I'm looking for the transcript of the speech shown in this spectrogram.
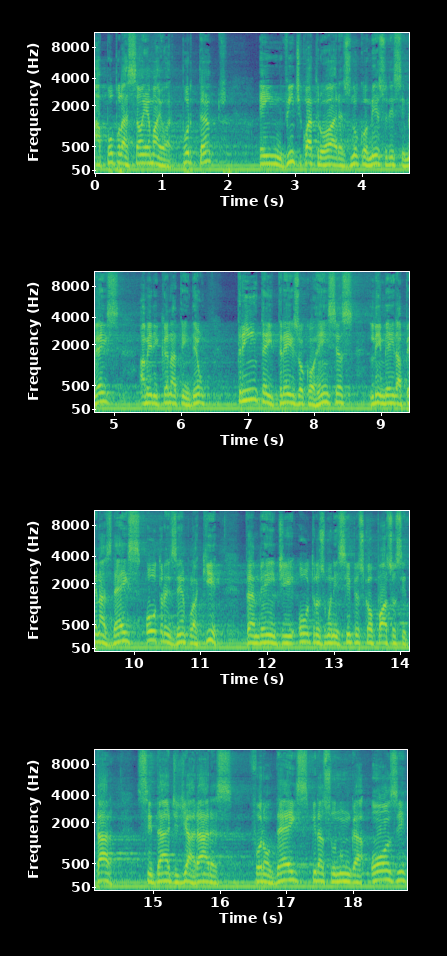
a população é maior. Portanto, em 24 horas no começo desse mês, a americana atendeu 33 ocorrências, Limeira apenas 10. Outro exemplo aqui, também de outros municípios que eu posso citar: cidade de Araras foram 10, Pirassununga 11,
